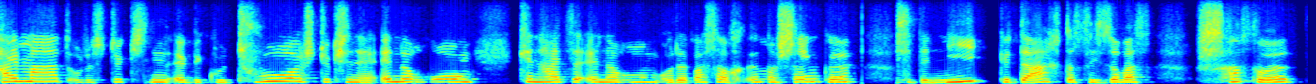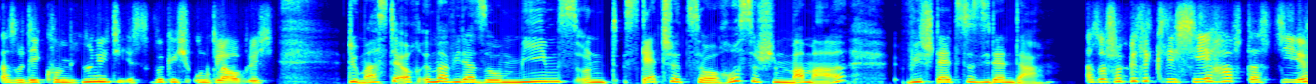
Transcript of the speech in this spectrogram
Heimat oder Stückchen irgendwie Kultur, Stückchen Erinnerung, Kindheitserinnerung oder was auch immer schenke. Ich hätte nie gedacht, dass ich sowas schaffe. Also die Community ist wirklich unglaublich. Du machst ja auch immer wieder so Memes und Sketche zur russischen Mama. Wie stellst du sie denn dar? Also schon ein bisschen klischeehaft, dass die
